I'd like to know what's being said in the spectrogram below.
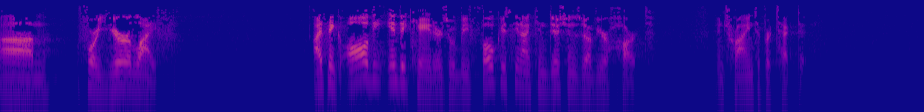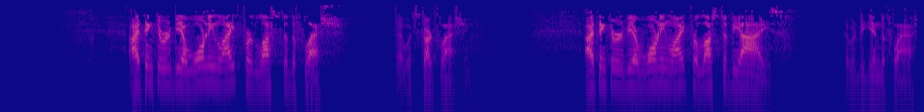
um, for your life? I think all the indicators would be focusing on conditions of your heart and trying to protect it. I think there would be a warning light for lust of the flesh that would start flashing. I think there would be a warning light for lust of the eyes that would begin to flash.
